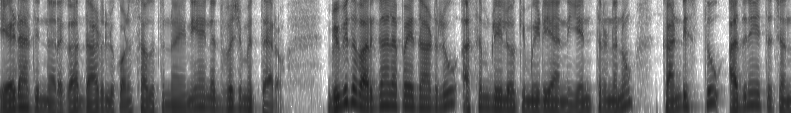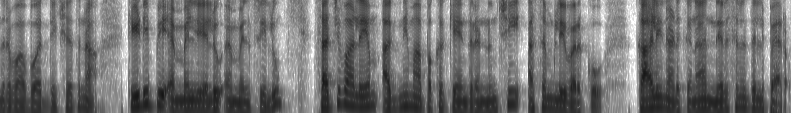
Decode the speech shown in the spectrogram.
ఏడాదిన్నరగా దాడులు కొనసాగుతున్నాయని ఆయన ధ్వజమెత్తారు. వివిధ వర్గాలపై దాడులు అసెంబ్లీలోకి మీడియా నియంత్రణను ఖండిస్తూ అధినేత చంద్రబాబు అధ్యక్షతన టీడీపీ ఎమ్మెల్యేలు ఎమ్మెల్సీలు సచివాలయం అగ్నిమాపక కేంద్రం నుంచి అసెంబ్లీ వరకు కాలినడకన నిరసన తెలిపారు.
